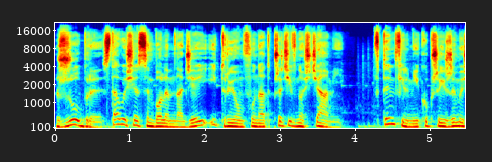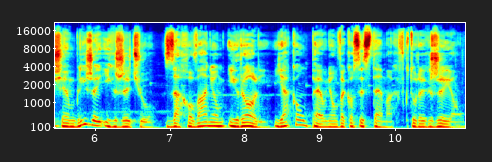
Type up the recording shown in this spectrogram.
żubry stały się symbolem nadziei i triumfu nad przeciwnościami. W tym filmiku przyjrzymy się bliżej ich życiu, zachowaniom i roli, jaką pełnią w ekosystemach, w których żyją.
